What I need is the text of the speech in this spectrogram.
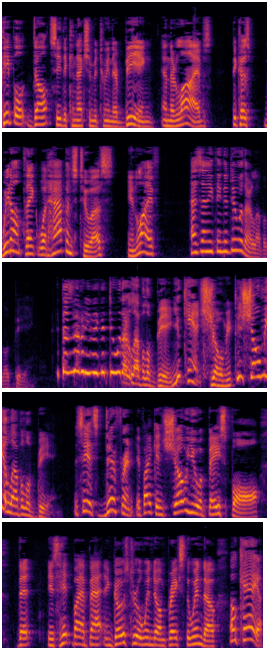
People don't see the connection between their being and their lives because we don't think what happens to us in life has anything to do with our level of being. It doesn't have anything to do with our level of being. You can't show me, because show me a level of being. You see, it's different if I can show you a baseball that is hit by a bat and goes through a window and breaks the window. Okay,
